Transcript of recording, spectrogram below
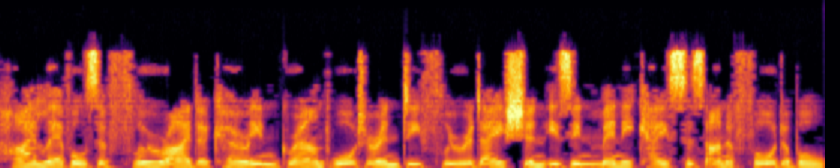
High levels of fluoride occur in groundwater and defluoridation is in many cases unaffordable.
